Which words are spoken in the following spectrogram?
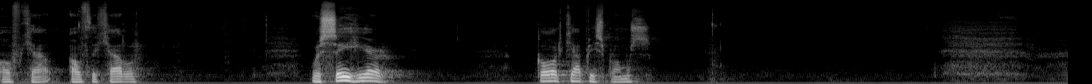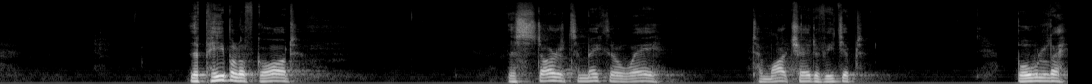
of, of the cattle. We see here, God kept his promise. The people of God, they started to make their way to march out of Egypt boldly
